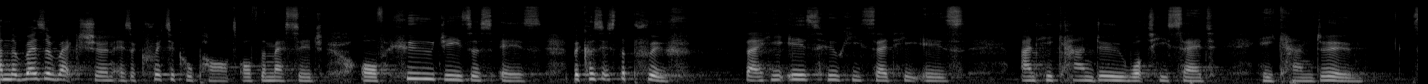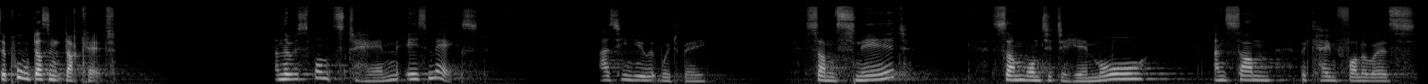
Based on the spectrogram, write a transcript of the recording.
And the resurrection is a critical part of the message of who Jesus is because it's the proof that he is who he said he is and he can do what he said he can do. So Paul doesn't duck it. And the response to him is mixed, as he knew it would be. Some sneered, some wanted to hear more, and some became followers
